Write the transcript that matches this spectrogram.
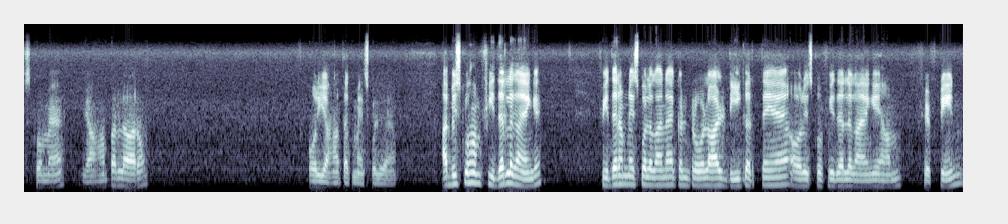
इसको मैं यहाँ पर ला रहा हूँ और यहाँ तक मैं इसको ले आया अब इसको हम फीदर लगाएँगे। फीदर हमने इसको लगाना है कंट्रोल आल डी करते हैं और इसको फीदर लगाएँगे हम 15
